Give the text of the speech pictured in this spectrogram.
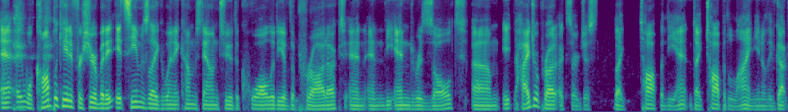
Uh, well, complicated for sure, but it, it seems like when it comes down to the quality of the product and and the end result, um, it hydro products are just like top of the end, like top of the line. You know, they've got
